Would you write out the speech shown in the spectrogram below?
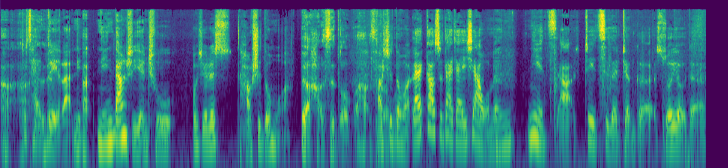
啊，这才对了。您您当时演出，我觉得好事多磨，对，好事多磨，好事好事多磨。来告诉大家一下，我们镊子啊，这次的整个所有的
